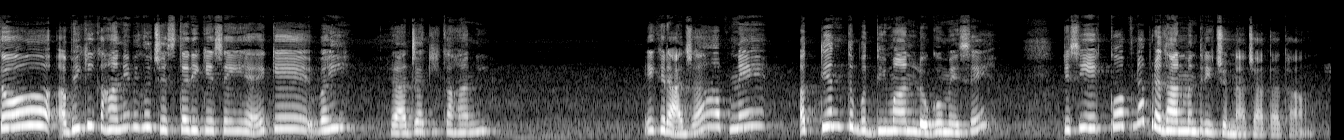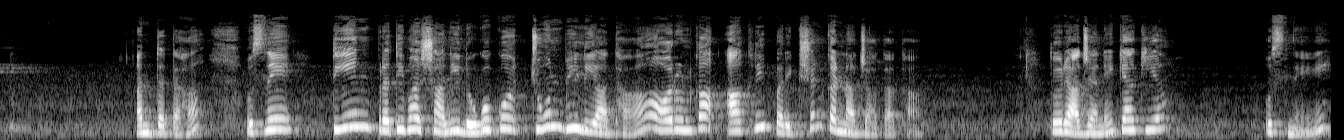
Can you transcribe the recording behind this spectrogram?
तो अभी की कहानी भी कुछ इस तरीके से ही है कि वही राजा की कहानी। एक राजा अपने अत्यंत बुद्धिमान लोगों में से किसी एक को अपना प्रधानमंत्री चुनना चाहता था। अंततः उसने तीन प्रतिभाशाली लोगों को चुन भी लिया था और उनका आखिरी परीक्षण करना चाहता था। तो राजा ने क्या किया? उसने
